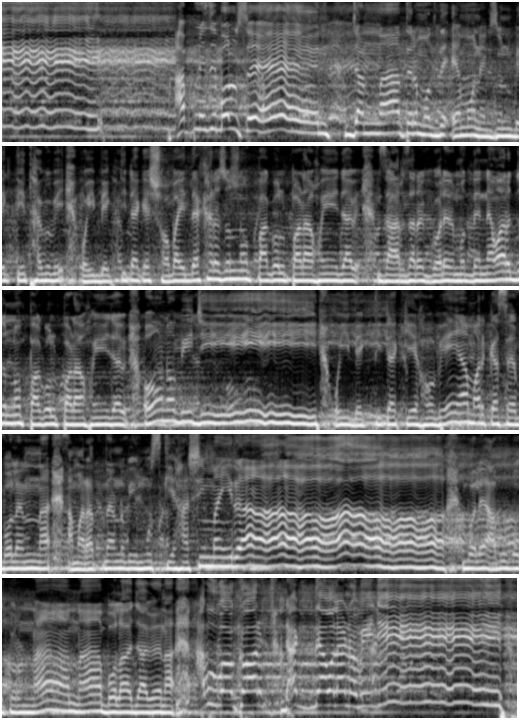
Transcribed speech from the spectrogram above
আপনি যে বলছেন, জান্নাতের মধ্যে এমন একজন ব্যক্তি থাকবে, ওই ব্যক্তিটাকে সবাই দেখার জন্য পাগল পাড়া হয়ে যাবে, যার যার ঘরের মধ্যে নেওয়ার জন্য পাগল পাড়া হয়ে যাবে। ও নবীজি, ওই ব্যক্তিটা কে হবে আমার কাছে বলেন না। আমার আপনার নবী মুস্কি হাসি মাইরা বলে, আবু বকর, না না বলা যাবে না। আবু বকর ডাক দেওয়া বলে, নবীজি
